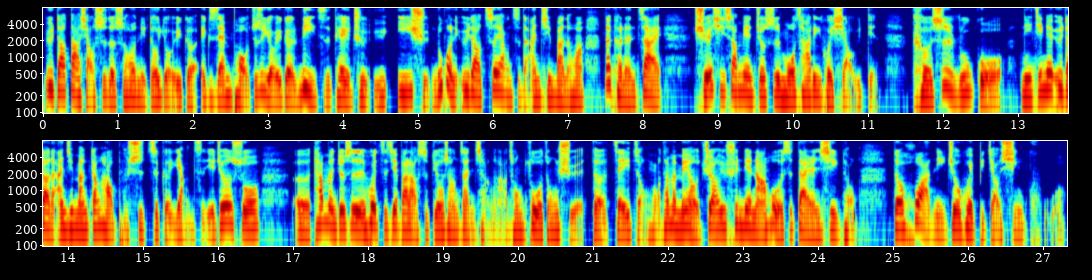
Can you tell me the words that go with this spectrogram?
遇到大小事的时候，你都有一个 example，就是有一个例子可以去依依循。如果你遇到这样子的安亲班的话，那可能在。学习上面就是摩擦力会小一点，可是如果你今天遇到的安静班刚好不是这个样子，也就是说，呃，他们就是会直接把老师丢上战场啊，从做中学的这一种哈，他们没有教育训练啊，或者是带人系统的话，你就会比较辛苦哦。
